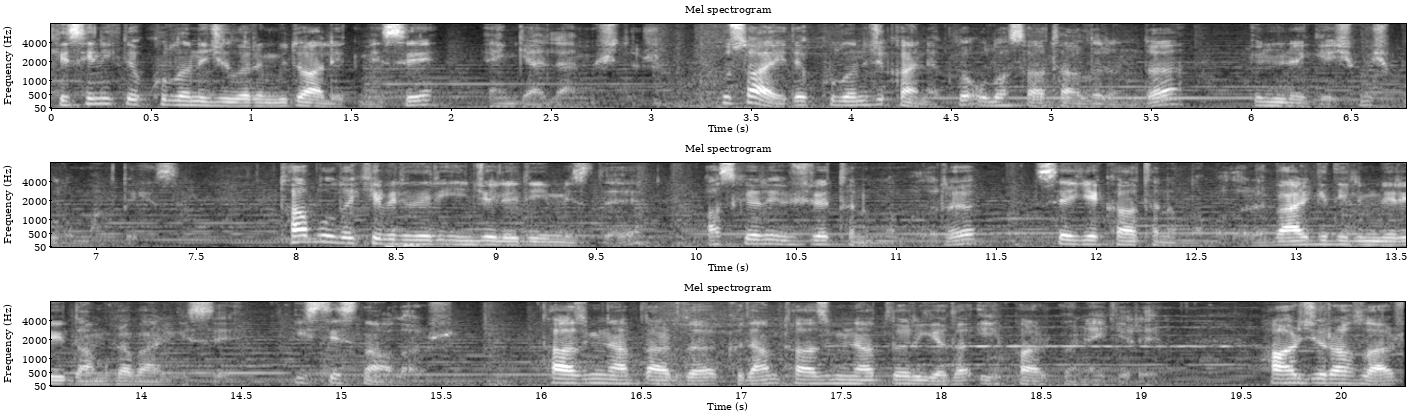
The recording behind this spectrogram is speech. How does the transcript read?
kesinlikle kullanıcıların müdahale etmesi engellenmiştir. Bu sayede kullanıcı kaynaklı olası hataların da önüne geçmiş bulunmaktayız. Tablodaki verileri incelediğimizde asgari ücret tanımlamaları, SGK tanımlamaları, vergi dilimleri, damga vergisi, istisnalar, tazminatlarda kıdem tazminatları ya da ihbar öneleri, harcırahlar,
